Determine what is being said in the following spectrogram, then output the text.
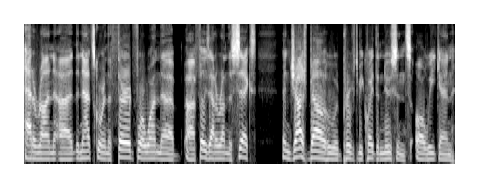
at a run, uh, the Nats score in the third, four one. The uh, Phillies out a run the sixth. Then Josh Bell, who would prove to be quite the nuisance all weekend,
